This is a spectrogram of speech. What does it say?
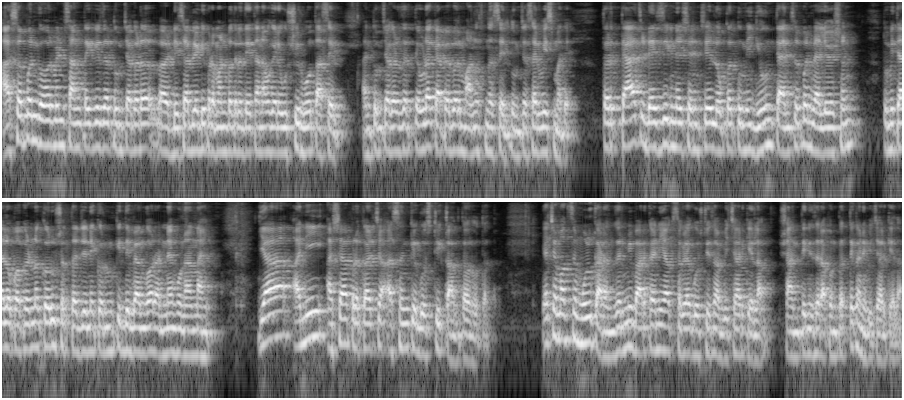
असं पण गव्हर्नमेंट सांगतं की जर तुमच्याकडं डिसॅबिलिटी प्रमाणपत्र देताना वगैरे उशीर होत असेल आणि तुमच्याकडे जर तेवढा कॅपेबल माणूस नसेल तुमच्या सर्व्हिसमध्ये तर त्याच डेझिग्नेशनचे लोक तुम्ही घेऊन त्यांचं पण व्हॅल्युएशन तुम्ही त्या लोकांकडनं करू शकता जेणेकरून की दिव्यांगावर अन्याय होणार नाही. या आणि अशा प्रकारच्या असंख्य गोष्टी कागदावर होतात. याच्या मागचं मूळ कारण जर मी बारकाईने या सगळ्या गोष्टीचा विचार केला शांतीने जर आपण प्रत्येकाने विचार केला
